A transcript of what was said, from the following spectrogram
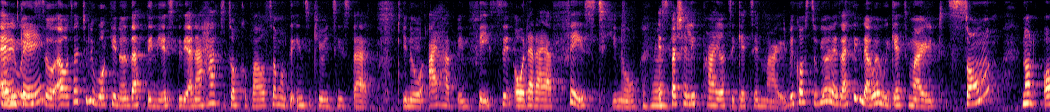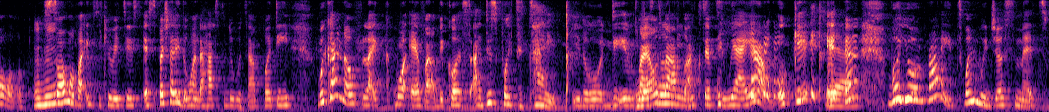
Anyway, Okay. so I was actually working on that thing yesterday, and I had to talk about some of the insecurities that you know I have been facing or that I have faced. You know, uh-huh. especially prior to getting married. Because to be honest, I think that when we get married, some. Not all. Some of our insecurities, especially the one that has to do with our body, we kind of like whatever because at this point in time, you know, the, my husband no have to accept where I am, okay? Yeah. but you're right. When we just met,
